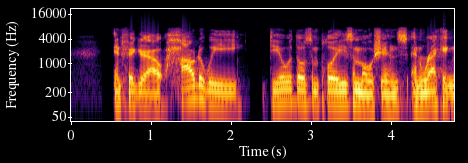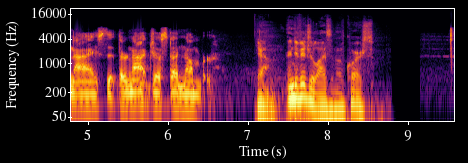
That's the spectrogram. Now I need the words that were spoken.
and figure out how do we deal with those employees' emotions and recognize that they're not just a number. Yeah, individualize them, of course.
